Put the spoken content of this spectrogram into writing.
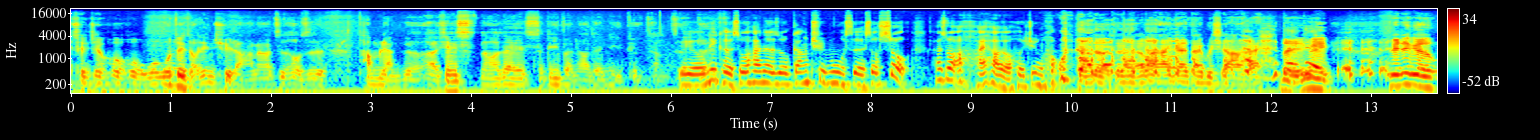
前前后后，我我最早进去啦，那之后是他们两个啊，先然后再 Steven，然后再 Nick 这样子。有对。Nick 说他那时候刚去牧师的时候瘦，他说啊还好有何俊宏，真的真的，要不然他应该待不下来。对，因为因为那个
